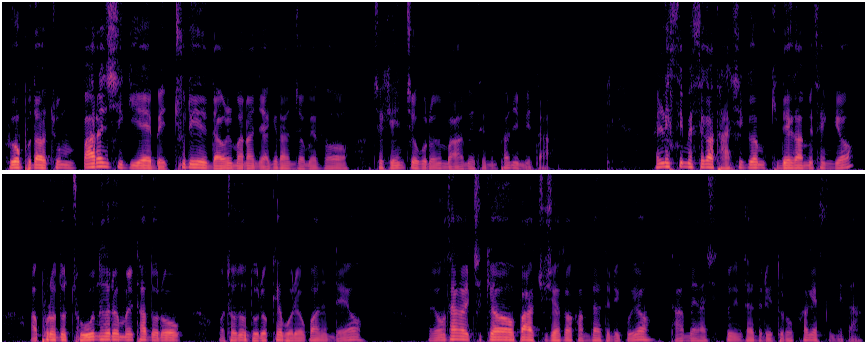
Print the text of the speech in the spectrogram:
그것보다 좀 빠른 시기에 매출이 나올 만한 약이라는 점에서 제 개인적으로는 마음에 드는 편입니다. 헬릭스미스가 다시금 기대감이 생겨 앞으로도 좋은 흐름을 타도록 어, 저도 노력해 보려고 하는데요. 어, 영상을 지켜봐 주셔서 감사드리고요. 다음에 다시 또 인사드리도록 하겠습니다.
